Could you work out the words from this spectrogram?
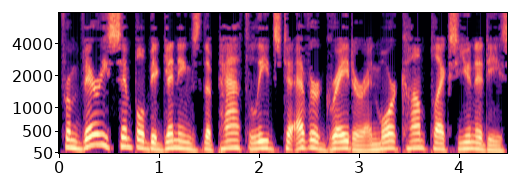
From very simple beginnings the path leads to ever greater and more complex unities,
